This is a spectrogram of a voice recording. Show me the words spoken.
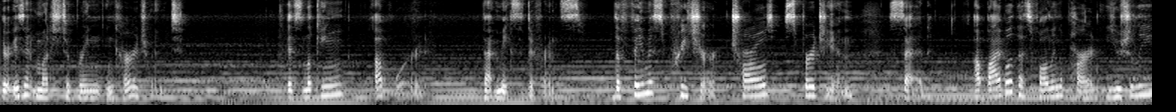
there isn't much to bring encouragement. It's looking upward that makes a difference. The famous preacher Charles Spurgeon said, A Bible that's falling apart usually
